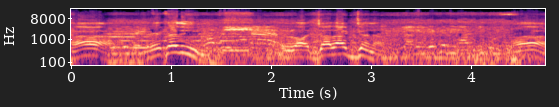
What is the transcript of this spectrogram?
হ্যাঁ রেখে দিন। লজ্জা লাগছে না। হ্যাঁ।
